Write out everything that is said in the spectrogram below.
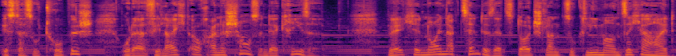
Ist das utopisch oder vielleicht auch eine Chance in der Krise? Welche neuen Akzente setzt Deutschland zu Klima und Sicherheit?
